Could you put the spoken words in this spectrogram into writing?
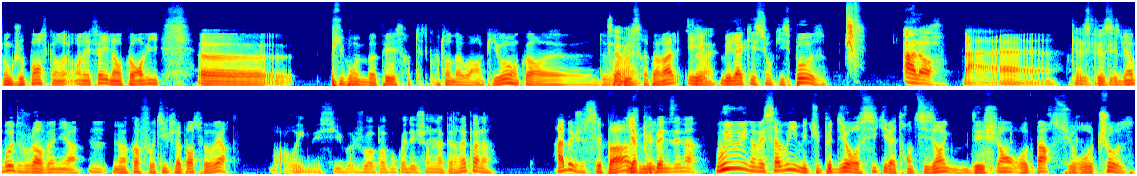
Donc je pense qu'en en effet, il a encore envie. Euh, puis bon, Mbappé il sera peut-être content d'avoir un pivot encore euh, devant lui, ce serait pas mal. Et, mais la question qui se pose, Alors, bah, est que c'est question bien beau de vouloir venir, Mm. mais encore faut-il que la porte soit ouverte. bah oui, mais si, bah, je vois pas pourquoi Deschamps ne l'appellerait pas là. Ah ben je sais pas. Il n'y a je plus me- Benzema. Oui, oui, non mais ça oui, mais tu peux te dire aussi qu'il a 36 ans et que Deschamps repart sur autre chose.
